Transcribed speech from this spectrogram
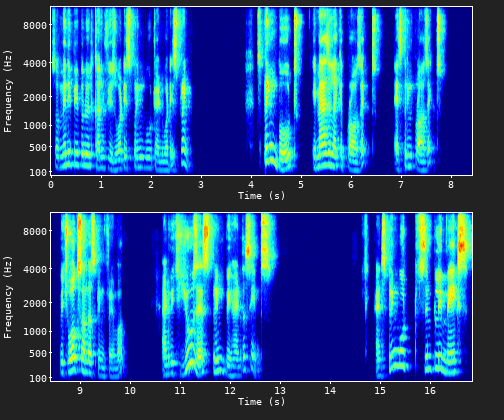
So many people will confuse what is Spring Boot and what is Spring. Spring Boot, imagine like a project, a Spring project, which works on the Spring framework and which uses Spring behind the scenes. And Spring Boot simply makes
